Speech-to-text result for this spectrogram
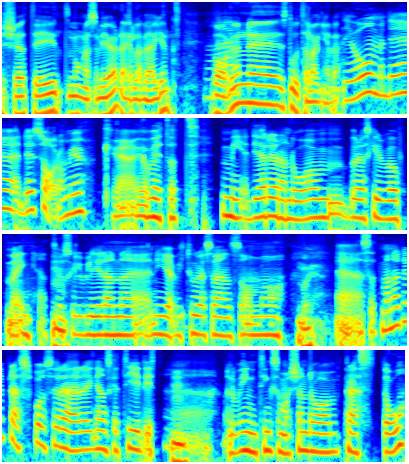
U21. Det är ju inte många som gör det hela vägen. Var nej. du en eh, stor talang eller? Jo, men det, det sa de ju. Eh, Jag vet att media redan då började skriva upp mig. Att Mm. jag skulle bli den eh, nya Victoria Svensson. Och, eh, så att man hade press på sig där ganska tidigt. Mm. Eh, men det var ingenting som man kände av press då.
